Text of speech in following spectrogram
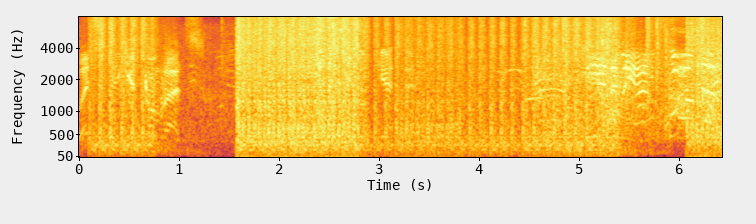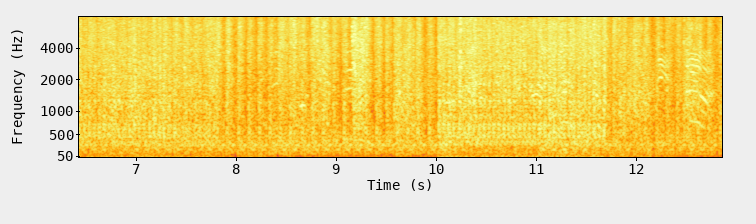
let's take it, comrades. Get them! The enemy has found us! He's done!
